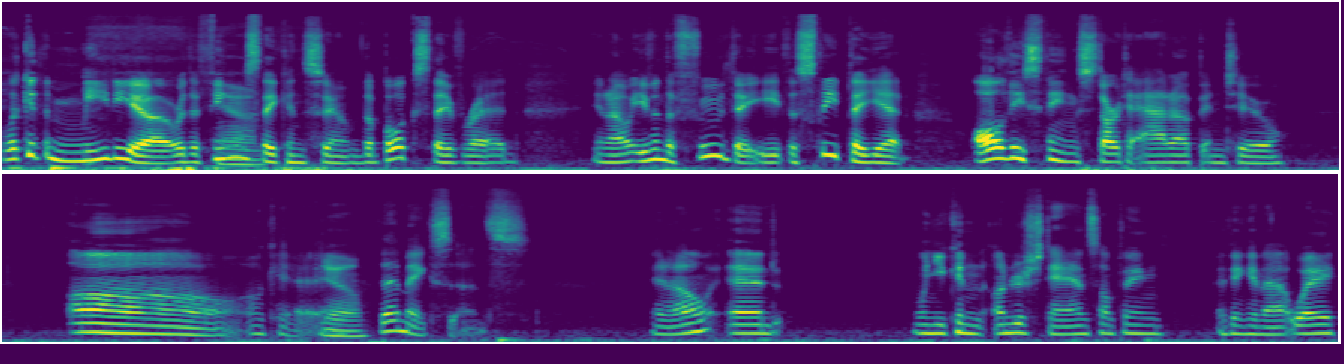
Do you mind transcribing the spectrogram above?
Look at the media or the things Yeah. they consume, the books they've read, you know, even the food they eat, the sleep they get. All these things start to add up into, oh, okay, Yeah. that makes sense, you know. And when you can understand something, I think in that way,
